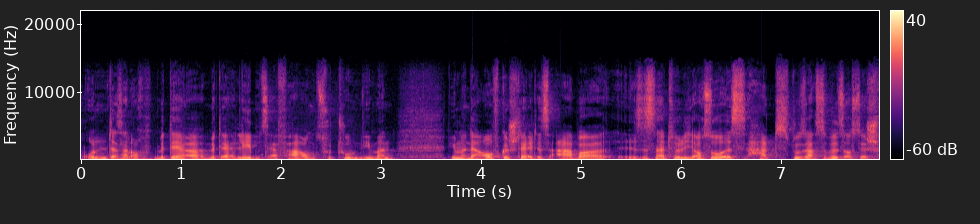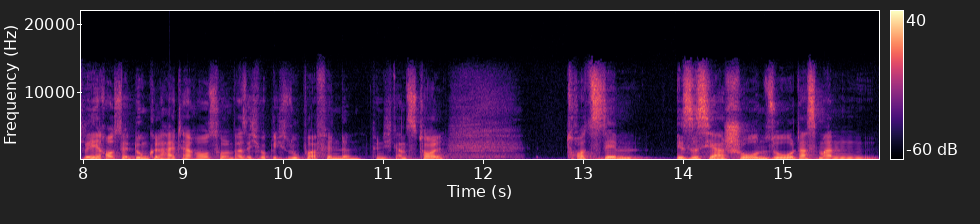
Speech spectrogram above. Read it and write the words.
Und das hat auch mit der, mit der Lebenserfahrung zu tun, wie man, wie man da aufgestellt ist. Aber es ist natürlich auch so, es hat, du sagst, du willst aus der Schwere, aus der Dunkelheit herausholen, was ich wirklich super finde. Finde ich ganz toll. Trotzdem ist es ja schon so, dass man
